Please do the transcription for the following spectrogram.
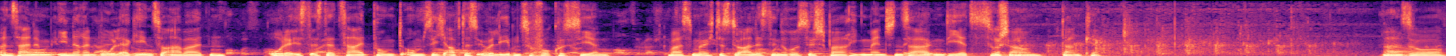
an seinem inneren Wohlergehen zu arbeiten? Oder ist es der Zeitpunkt, um sich auf das Überleben zu fokussieren? Was möchtest du alles den russischsprachigen Menschen sagen, die jetzt zuschauen? Danke. Also,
